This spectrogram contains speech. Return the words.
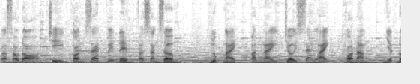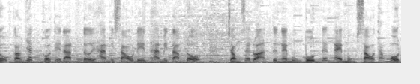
và sau đó chỉ còn rét về đêm và sáng sớm. Lúc này, ban ngày trời xe lạnh, có nắng, nhiệt độ cao nhất có thể đạt tới 26 đến 28 độ. Trong giai đoạn từ ngày mùng 4 đến ngày mùng 6 tháng 1,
